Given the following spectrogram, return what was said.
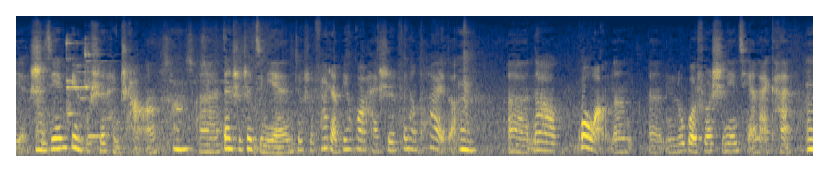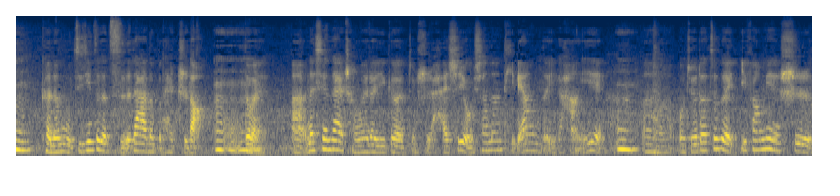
业，时间并不是很长，呃，但是这几年就是发展变化还是非常快的，嗯，呃，那过往呢，嗯，如果说十年前来看，嗯，可能母基金这个词大家都不太知道，嗯嗯，对，啊，那现在成为了一个就是还是有相当体量的一个行业，嗯，呃，我觉得这个一方面是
